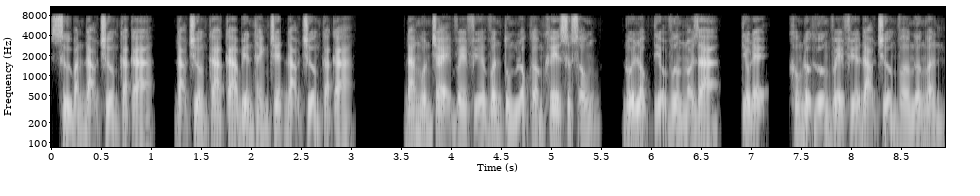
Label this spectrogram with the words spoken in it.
Sử bắn đạo trưởng ca ca, đạo trưởng ca ca biến thành chết đạo trưởng ca ca. Đang muốn chạy về phía vân tùng, lộc cầm khê sức sống, đối lộc tiểu vương nói ra, tiểu đệ, không được hướng về phía đạo trưởng vờ ngớ ngẩn,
